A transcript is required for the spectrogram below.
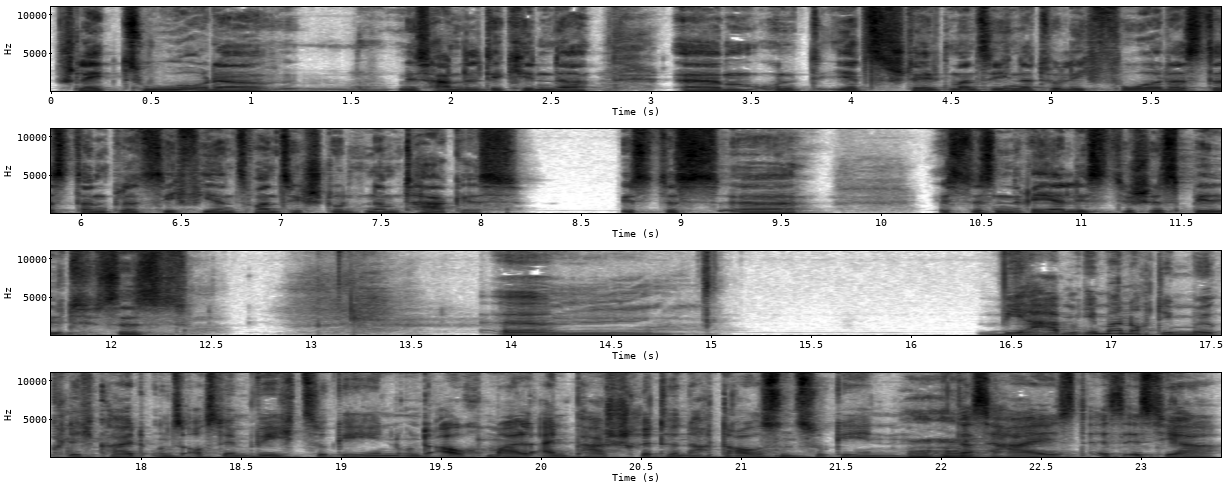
schlägt zu oder misshandelte Kinder. Ähm, und jetzt stellt man sich natürlich vor, dass das dann plötzlich 24 Stunden am Tag ist. Ist das, äh, ist das ein realistisches Bild? Ist das ähm, wir haben immer noch die Möglichkeit, uns aus dem Weg zu gehen und auch mal ein paar Schritte nach draußen zu gehen. Mhm. Das heißt, es ist ja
